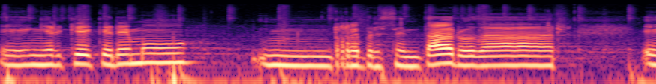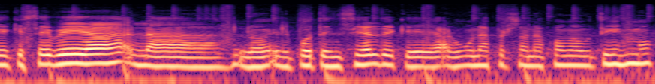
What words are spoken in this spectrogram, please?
en el que queremos mm, representar o dar eh, que se vea el potencial de que algunas personas con autismo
